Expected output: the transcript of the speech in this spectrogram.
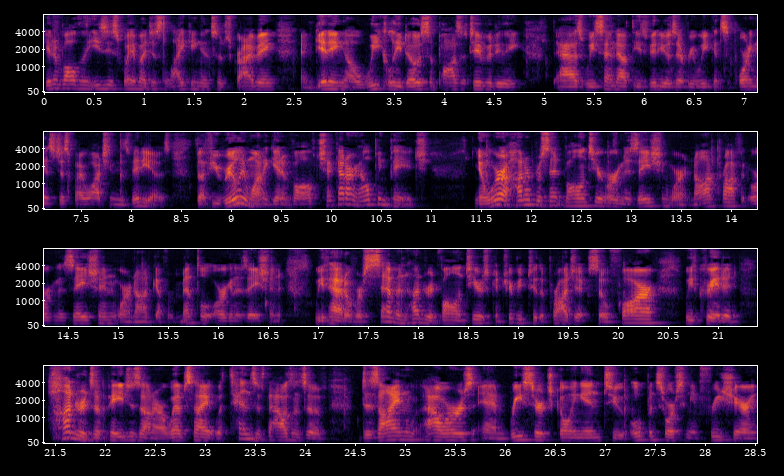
Get involved in the easiest way by just liking and subscribing and getting a weekly dose of positivity as we send out these videos every week and supporting us just by watching these videos. But if you really want to get involved, check out our helping page. You know, we're a 100% volunteer organization. We're a nonprofit organization. We're a non-governmental organization. We've had over 700 volunteers contribute to the project so far. We've created hundreds of pages on our website with tens of thousands of design hours and research going into open sourcing and free sharing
